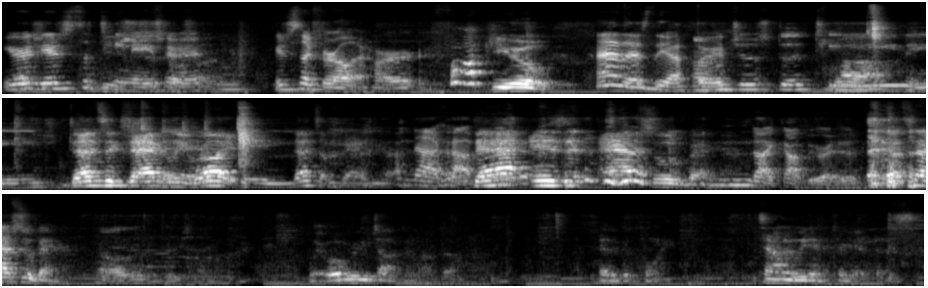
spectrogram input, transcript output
You're, I should- you're just a You should just go teenager. silent. You're just a girl at heart. Fuck you. Ah, there's the F I'm word. just a Wow. teenage. That's exactly right. That's a banger. Not copyrighted. That is an absolute banger. Not copyrighted. That's an absolute banger. Oh, that's pretty sad. Wait, what were you talking about though? Had a good point. Tell me we didn't forget this.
